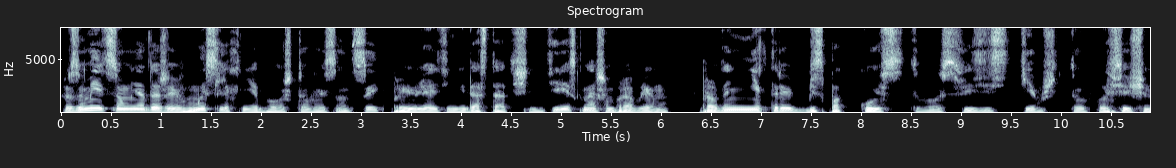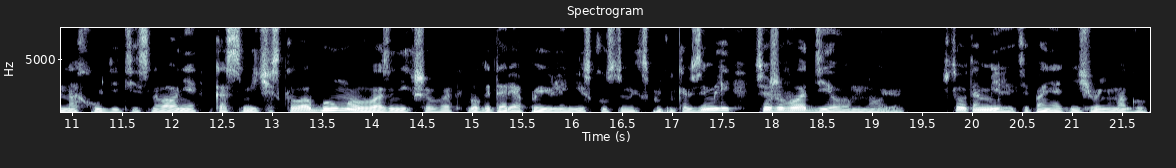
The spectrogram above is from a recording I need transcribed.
Разумеется, у меня даже и в мыслях не было, что вы, сенсей, проявляете недостаточный интерес к нашим проблемам. Правда, некоторое беспокойство в связи с тем, что вы все еще находитесь на волне космического бума, возникшего благодаря появлению искусственных спутников Земли, все же владело мною. Что вы там мелите, понять ничего не могу.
